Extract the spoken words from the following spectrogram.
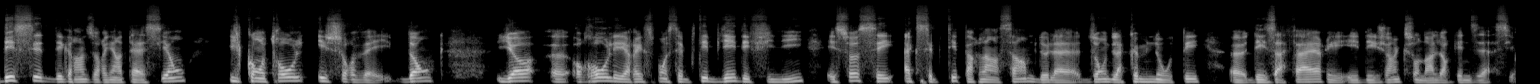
décide des grandes orientations, il contrôle et surveille. Donc, il y a rôle et responsabilité bien définis et ça, c'est accepté par l'ensemble de la, de la communauté des affaires et, des gens qui sont dans l'organisation.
